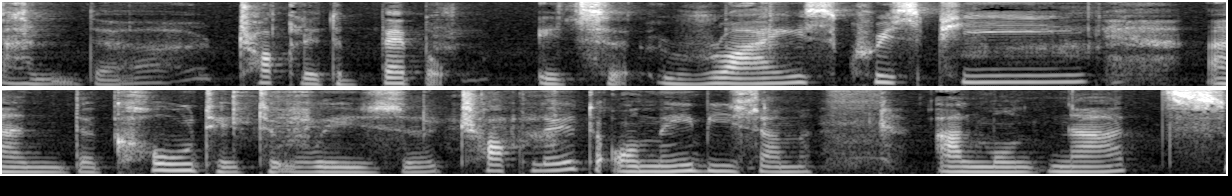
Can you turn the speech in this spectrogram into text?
and uh, chocolate bebble. It's rice crispy and coated with chocolate or maybe some almond nuts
